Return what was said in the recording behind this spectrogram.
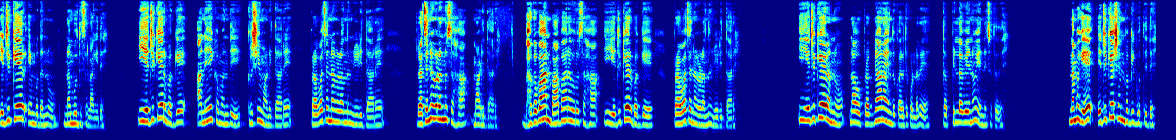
ಎಜುಕೇರ್ ಎಂಬುದನ್ನು ನಮೂದಿಸಲಾಗಿದೆ. ಈ ಎಜುಕೇರ್ ಬಗ್ಗೆ ಅನೇಕ ಮಂದಿ ಕೃಷಿ ಮಾಡಿದ್ದಾರೆ, ಪ್ರವಚನಗಳನ್ನು ನೀಡಿದ್ದಾರೆ, ರಚನೆಗಳನ್ನು ಸಹ ಮಾಡಿದ್ದಾರೆ. ಭಗವಾನ್ ಬಾಬಾರವರು ಸಹ ಈ ಎಜುಕೇರ್ ಬಗ್ಗೆ ಪ್ರವಚನಗಳನ್ನು ನೀಡಿದ್ದಾರೆ. ಈ ಎಜುಕೇರನ್ನು ನಾವು ಪ್ರಜ್ಞಾನ ಎಂದು ಕರೆದುಕೊಂಡರೆ ತಪ್ಪಿಲ್ಲವೇನೋ ಎನ್ನಿಸುತ್ತದೆ. ನಮಗೆ ಎಜುಕೇಷನ್ ಬಗ್ಗೆ ಗೊತ್ತಿದೆ.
